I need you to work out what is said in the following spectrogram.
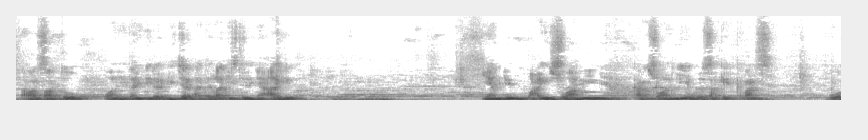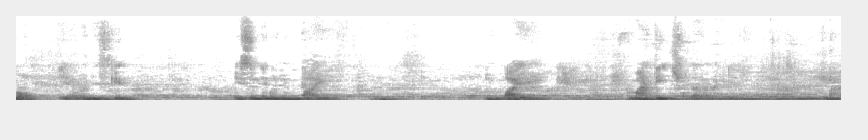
Salah satu wanita yang tidak bijak adalah istrinya Ayub yang diupai suaminya karena suaminya udah sakit keras, borok, ya udah miskin. Istrinya menyumpai, menyumpai mati saudara. Nah,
